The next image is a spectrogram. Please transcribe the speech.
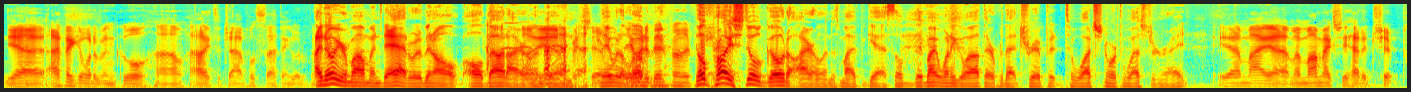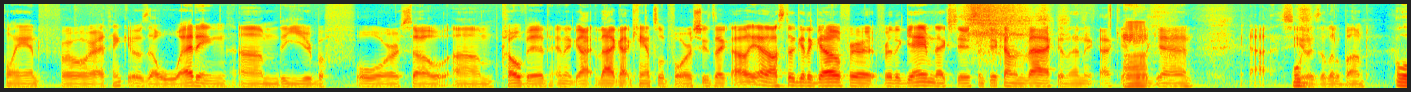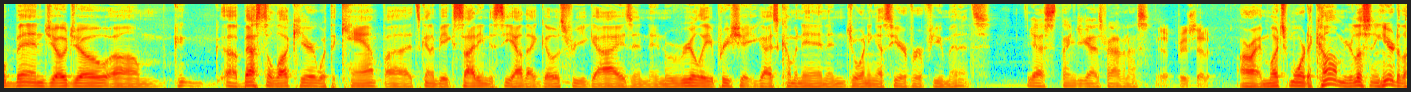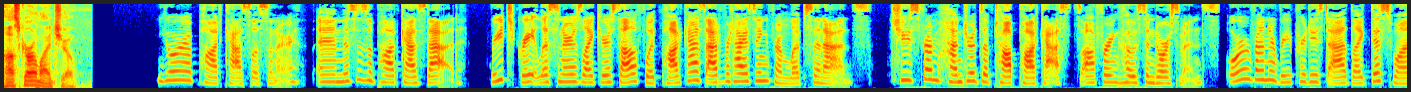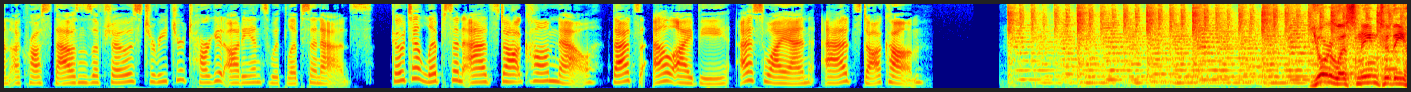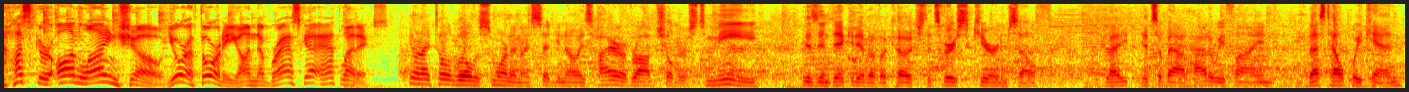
Yeah, I think it would have been cool. Um, I like to travel, so I think it would have. been I know your mom and dad would have been all, all about Ireland. oh, yeah, man. sure. They would have They loved. would been for They'll for probably still go to Ireland, is my guess. They'll, they might want to go out there for that trip to watch Northwestern, right? Yeah, my uh, my mom actually had a trip planned for I think it was a wedding um, the year before, so um, COVID, and it got that got canceled for her. She's like, "Oh yeah, I'll still get to go for for the game next year since you're coming back," and then it got canceled again. Yeah, she was a little bummed. Well, Ben, JoJo, um, uh, best of luck here with the camp. Uh, it's going to be exciting to see how that goes for you guys, and, and we really appreciate you guys coming in and joining us here for a few minutes. Yes, thank you guys for having us. Yeah, appreciate it. All right, much more to come. You're listening here to the Husker Online Show. You're a podcast listener, and this is a podcast ad. Reach great listeners like yourself with podcast advertising from Libsyn Ads. Choose from hundreds of top podcasts offering host endorsements, or run a reproduced ad like this one across thousands of shows to reach your target audience with Libsyn Ads. Go to libsynads.com now. That's L I B S Y N ads.com. You're listening to the Husker Online Show, your authority on Nebraska athletics. You know, when I told Will this morning, I said, you know, his hire of Rob Childress to me is indicative of a coach that's very secure in himself, right? It's about how do we find best help we can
